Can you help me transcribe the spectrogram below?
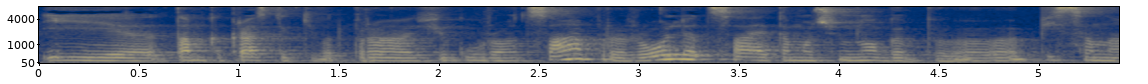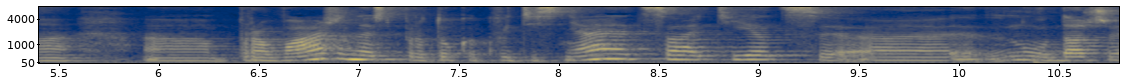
и там как раз-таки вот про фигуру отца, про роль отца, и там очень много э, писано про важность, про то, как вытесняется отец, ну, даже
